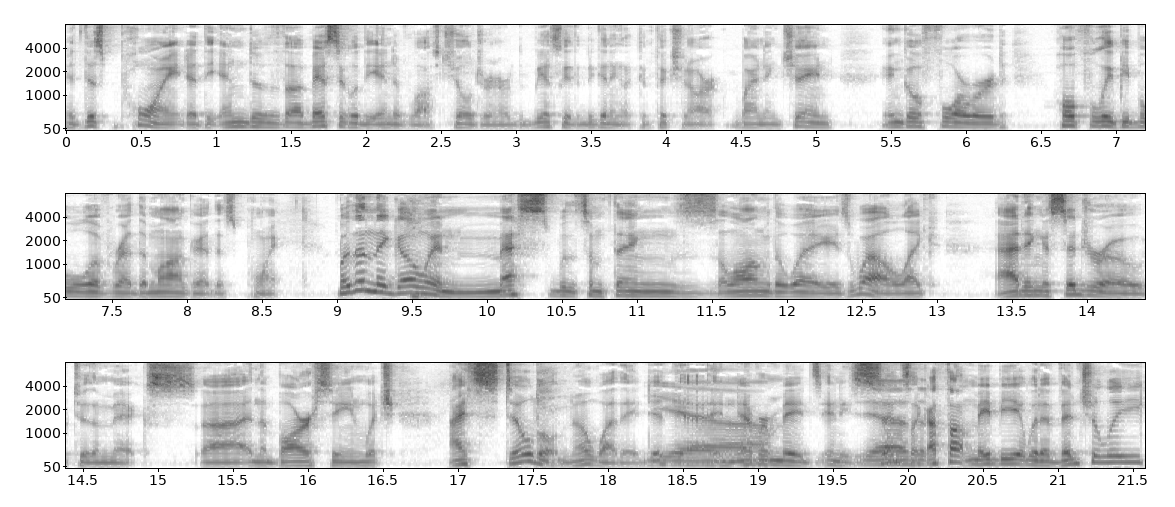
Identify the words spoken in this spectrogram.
At this point, at the end of uh, basically the end of Lost Children, or the, basically the beginning of the conviction arc, Binding Chain, and go forward. Hopefully, people will have read the manga at this point. But then they go and mess with some things along the way as well, like adding Isidro to the mix uh, in the bar scene, which I still don't know why they did that. Yeah. It never made any sense. Like I thought maybe it would eventually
